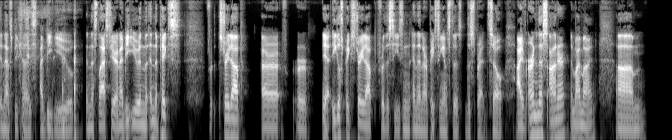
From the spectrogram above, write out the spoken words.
and that's because I beat you in this last year, and I beat you in the in the picks for, straight up, or or yeah, Eagles picks straight up for the season, and then our picks against the the spread. So I've earned this honor in my mind. Um,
